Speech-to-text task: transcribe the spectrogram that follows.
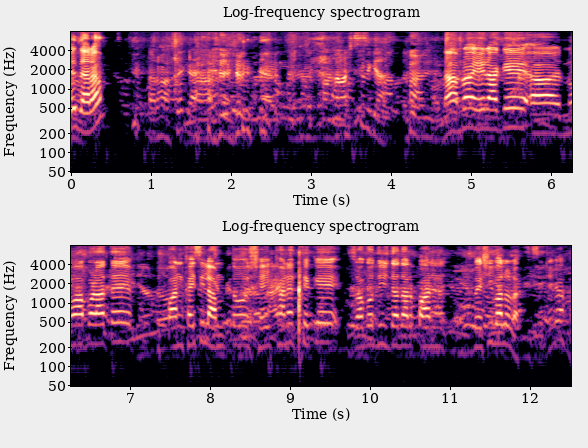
এই যারা না আমরা এর আগে নোয়াপাড়াতে পান খাইছিলাম তো সেইখানের থেকে জগদীশ দাদার পান বেশি ভালো লাগতেছে ঠিক আছে?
